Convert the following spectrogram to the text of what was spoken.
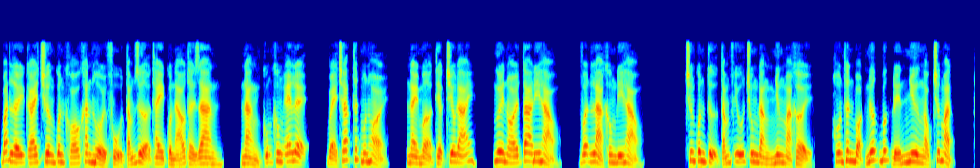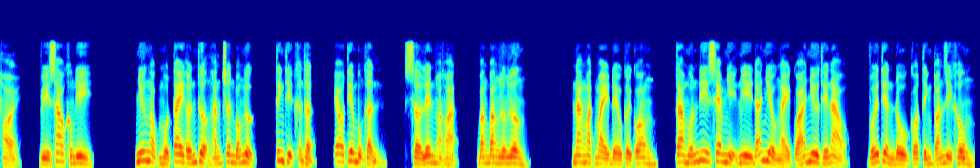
bắt lấy cái trương quân khó khăn hồi phủ tắm rửa thay quần áo thời gian, nàng cũng không é lệ, bẻ chắc thất muốn hỏi, này mở tiệc chiêu đãi, ngươi nói ta đi hảo, vẫn là không đi hảo. Trương quân tự tắm phiếu trung đằng nhưng mà khởi, hôn thân bọt nước bước đến Như Ngọc trước mặt, hỏi, vì sao không đi? Như Ngọc một tay ấn thượng hắn chân bóng ngực, tinh thịt khẩn thật, eo tiêm bụng khẩn, sờ lên hoạt hoạt, băng băng lương lương. Nàng mặt mày đều cười cong, ta muốn đi xem nhị ni đã nhiều ngày quá như thế nào, với tiền đồ có tính toán gì không,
